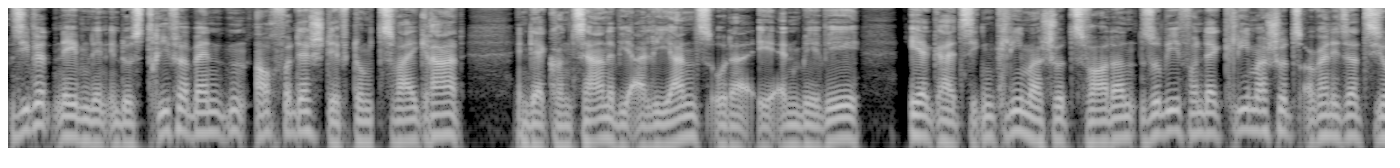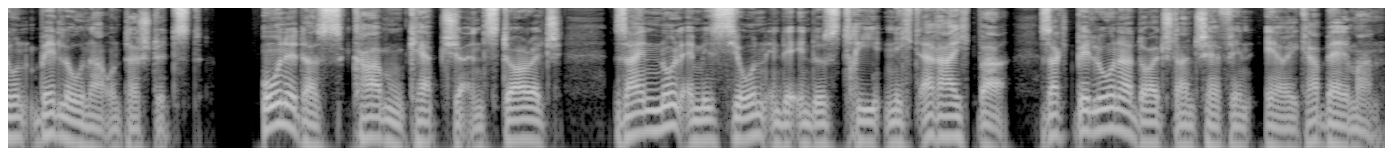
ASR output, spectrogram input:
Sie wird neben den Industrieverbänden auch von der Stiftung 2 Grad, in der Konzerne wie Allianz oder ENBW ehrgeizigen Klimaschutz fordern, sowie von der Klimaschutzorganisation Bellona unterstützt. Ohne das Carbon Capture and Storage seien Nullemissionen in der Industrie nicht erreichbar, sagt Bellona Deutschland-Chefin Erika Bellmann.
